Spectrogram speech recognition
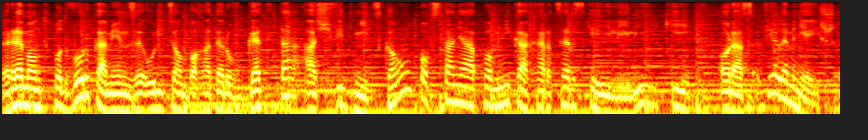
remont podwórka między ulicą Bohaterów Getta a Świdnicką, powstania pomnika harcerskiej Lilijki oraz wiele mniejszych.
